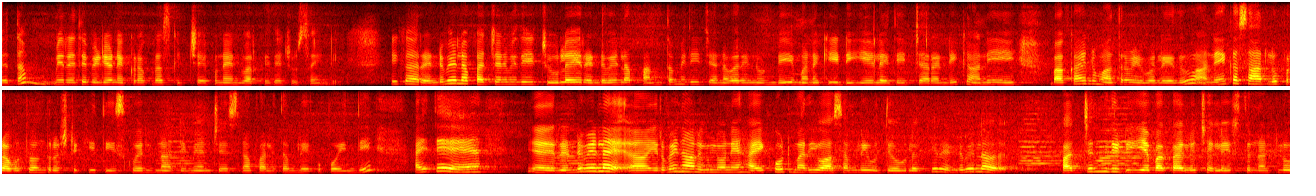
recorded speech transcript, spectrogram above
చేద్దాం. మీరైతే వీడియోని ఎక్కడ కూడా స్కిప్ చేయకుండా ఎండ్ వరకు అయితే చూసేయండి. ఇక రెండు వేల పద్దెనిమిది జూలై రెండు వేల పంతొమ్మిది జనవరి నుండి మనకి డిఏలు అయితే ఇచ్చారండి. కానీ బకాయిలు మాత్రం ఇవ్వలేదు. అనేక సార్లు ప్రభుత్వం దృష్టికి తీసుకువెళ్ళిన డిమాండ్ చేసిన ఫలితం లేకపోయింది. అయితే రెండు వేల ఇరవై నాలుగులోనే హైకోర్టు మరియు అసెంబ్లీ ఉద్యోగులకి రెండు వేల పద్దెనిమిది డిఏ బకాయిలు చెల్లిస్తున్నట్లు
